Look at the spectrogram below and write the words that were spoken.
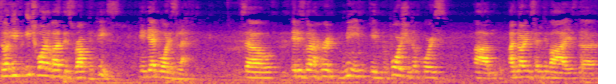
So if each one of us disrupt a piece, in the end, what is left? So it is going to hurt me in proportion. Of course, um, I'm not incentivized uh,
